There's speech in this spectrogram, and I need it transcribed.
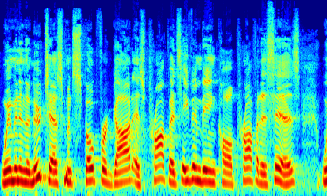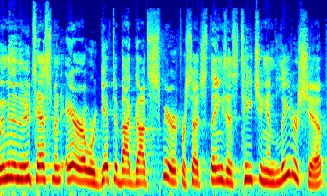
Women in the New Testament spoke for God as prophets, even being called prophetesses. Women in the New Testament era were gifted by God's Spirit for such things as teaching and leadership.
